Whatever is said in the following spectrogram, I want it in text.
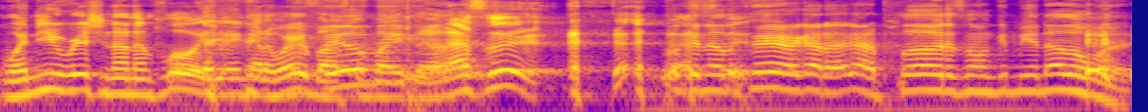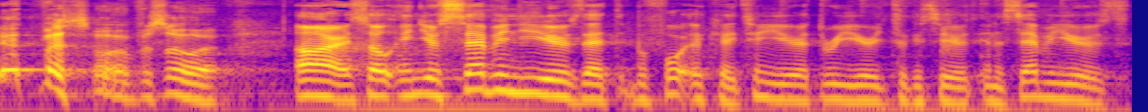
when you rich and unemployed, you ain't gotta worry about something like that. That's it. Look another pair. I got a, I got a plug that's gonna give me another one. for sure, for sure. All right. So in your seven years that before, okay, ten year, three year, you took it serious. In the seven years,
